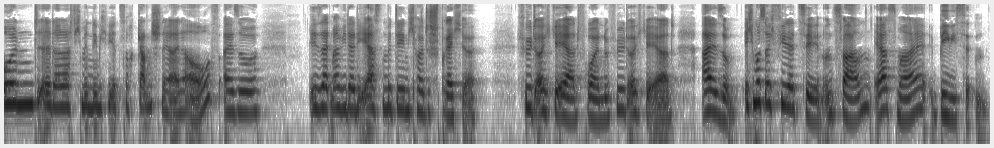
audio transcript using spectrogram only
und äh, da dachte ich mir, nehme ich jetzt noch ganz schnell eine auf. Also, ihr seid mal wieder die Ersten, mit denen ich heute spreche. Fühlt euch geehrt, Freunde, fühlt euch geehrt. Also, ich muss euch viel erzählen. Und zwar erstmal Babysitten.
